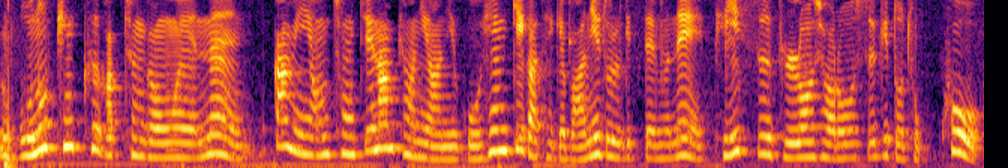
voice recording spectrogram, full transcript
이 mono pink 같은 경우에는 색감이 엄청 진한 편이 아니고 흰기가 되게 많이 돌기 때문에 베이스 블러셔로 쓰기도 좋고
